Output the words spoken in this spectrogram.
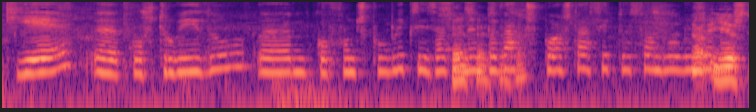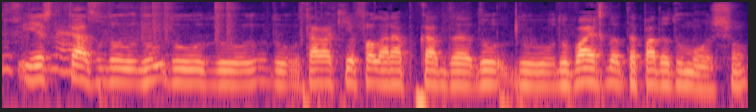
que é uh, construído um, com fundos públicos exatamente sim, sim, para sim, dar resposta à situação do alojamento e este, e este caso do, do, do, do, Estava aqui a falar há bocado do, do, do bairro da Tapada do Mocho,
